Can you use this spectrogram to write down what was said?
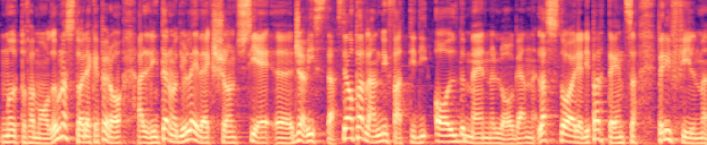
molto famosa, una storia che però all'interno di un live action si è eh, già vista. Stiamo parlando infatti di Old Man Logan, la storia di partenza per il film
